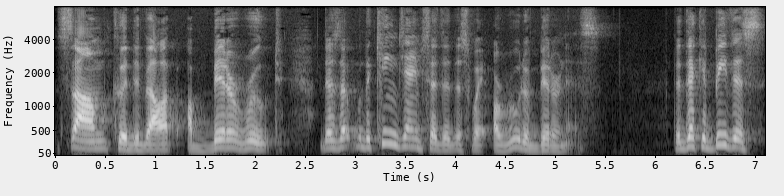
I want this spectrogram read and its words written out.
some could develop a bitter root. There's a, the King James says it this way a root of bitterness. That there could be this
